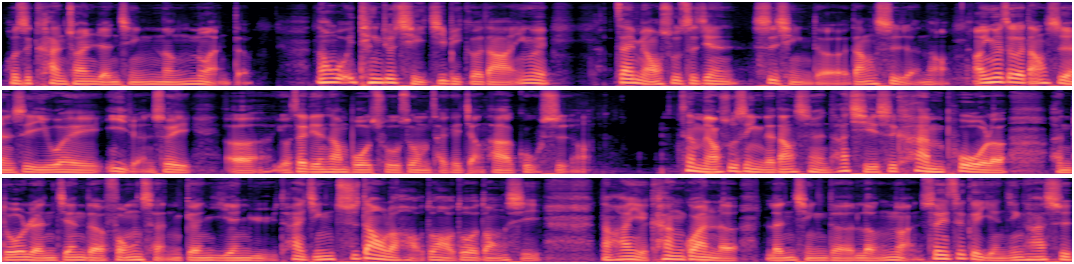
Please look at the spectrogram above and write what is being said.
或是看穿人情冷暖的。然后我一听就起鸡皮疙瘩，因为在描述这件事情的当事人哦啊，因为这个当事人是一位艺人，所以呃有在电视上播出，所以我们才可以讲他的故事啊。这描述是你的当事人，他其实看破了很多人间的风尘跟烟雨，他已经知道了好多好多的东西，然后他也看惯了人情的冷暖，所以这个眼睛他是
